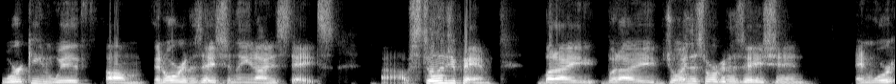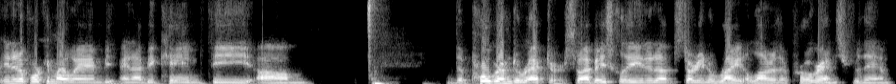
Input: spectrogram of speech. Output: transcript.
working with um, an organization in the United States. Uh, I was still in Japan, but I but I joined this organization and we ended up working my way and, be, and I became the um, the program director. So I basically ended up starting to write a lot of their programs for them.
